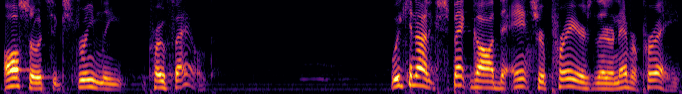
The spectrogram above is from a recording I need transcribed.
also, it's extremely profound. We cannot expect God to answer prayers that are never prayed.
